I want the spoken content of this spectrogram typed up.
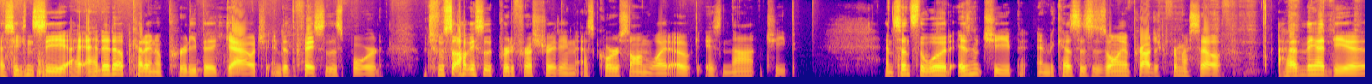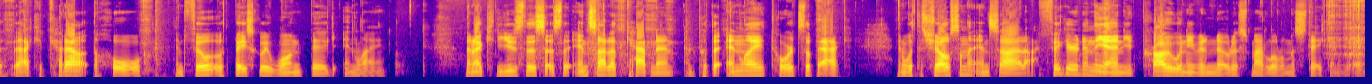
As you can see, I ended up cutting a pretty big gouge into the face of this board, which was obviously pretty frustrating as quarter white oak is not cheap. And since the wood isn't cheap, and because this is only a project for myself, I had the idea that I could cut out the hole and fill it with basically one big inlay. Then I could use this as the inside of the cabinet and put the inlay towards the back and with the shelves on the inside, I figured in the end you probably wouldn't even notice my little mistake anyway.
